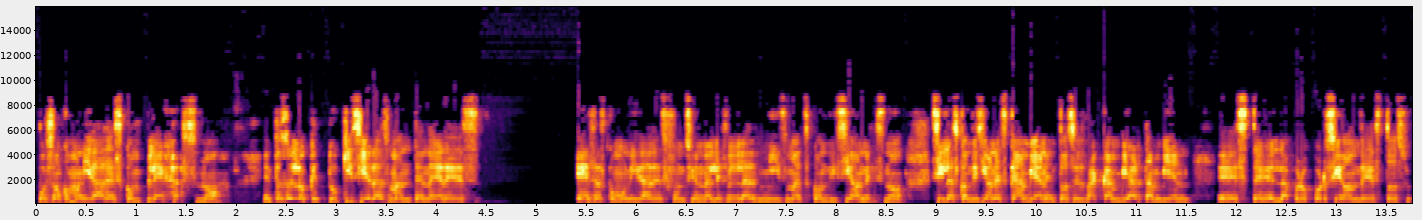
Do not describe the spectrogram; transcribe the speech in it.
pues son comunidades complejas, ¿no? Entonces lo que tú quisieras mantener es esas comunidades funcionales en las mismas condiciones, ¿no? Si las condiciones cambian, entonces va a cambiar también este, la proporción de estos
